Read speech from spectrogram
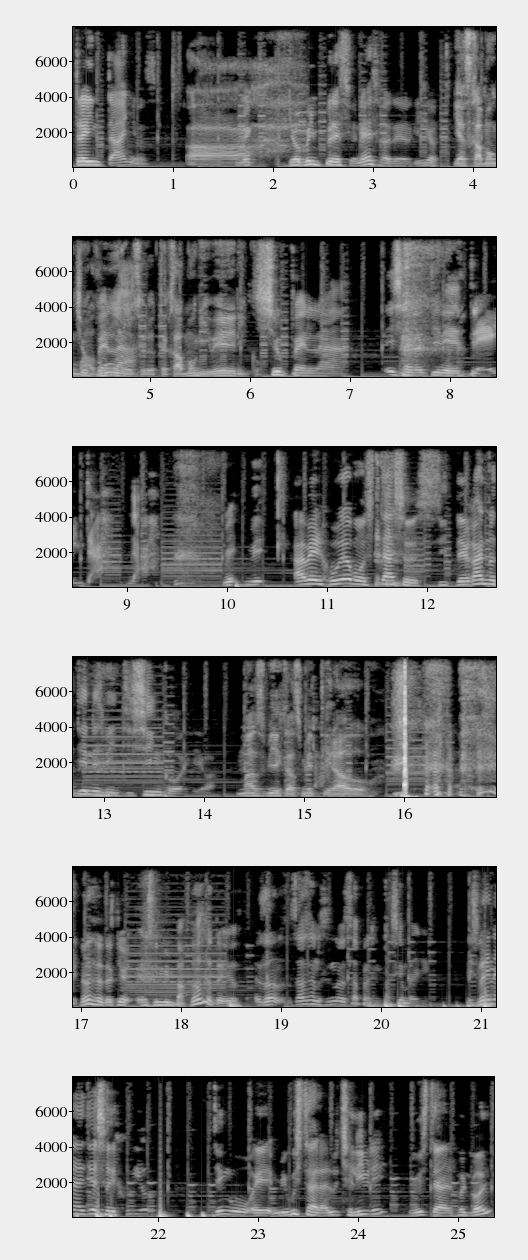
30 años. Ah, Me- yo me impresioné, porque yo, ya es jamón Chúpenla. maduro, Cerote. Jamón ibérico. chúpenla. Ella no tiene 30. Ya. Me- me- a ver, juguemos tazos. Si te gano tienes 25. dije, va. Más viejas me he tirado. No, es que, es que me impactó. te- eso- Estás haciendo esa presentación. dije, Es buena, yo soy Julio. Tengo, eh, me gusta la lucha libre, me gusta el fútbol.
